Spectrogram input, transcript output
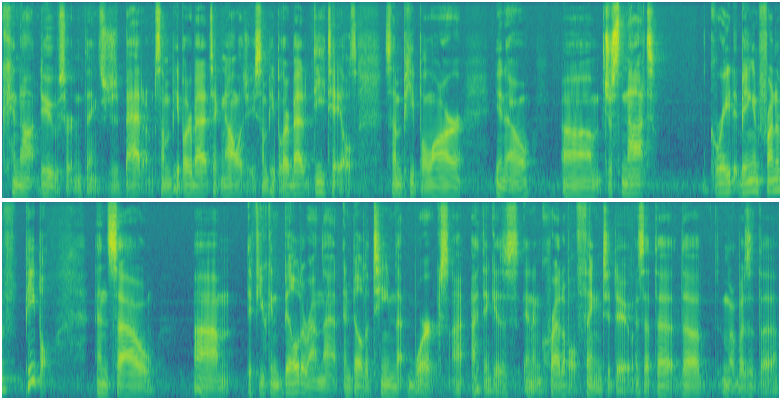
cannot do certain things. They're just bad at them. Some people are bad at technology. Some people are bad at details. Some people are, you know, um, just not great at being in front of people. And so, um, if you can build around that and build a team that works, I, I think is an incredible thing to do. Is that the the was it the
